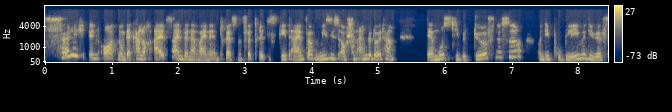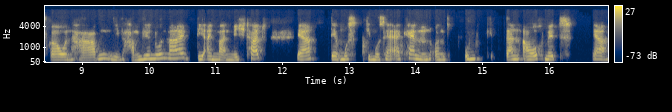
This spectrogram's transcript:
völlig in Ordnung. Der kann auch alt sein, wenn er meine Interessen vertritt. Es geht einfach, wie Sie es auch schon angedeutet haben, der muss die Bedürfnisse und die Probleme, die wir Frauen haben, die haben wir nun mal, die ein Mann nicht hat, ja, der muss, die muss er erkennen und, und dann auch mit, ja,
